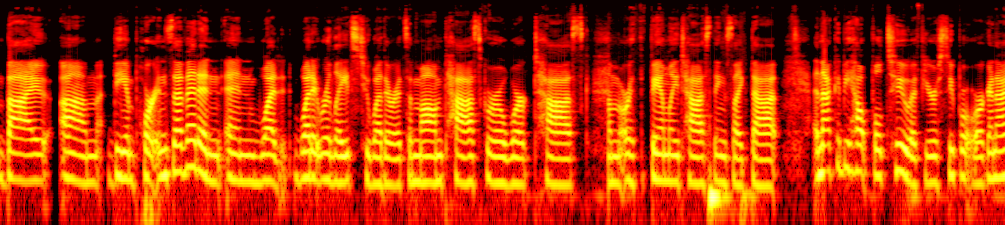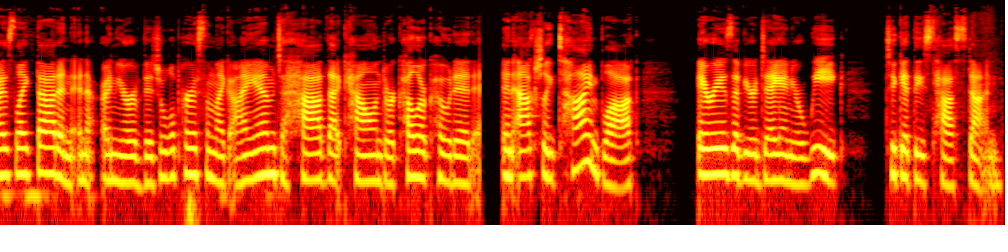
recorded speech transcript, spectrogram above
by um, the importance of it and, and what, what it relates to, whether it's a mom task or a work task um, or family task, things like that. And that could be helpful too if you're super organized like that and, and, and you're a visual person like I am to have that calendar color coded and actually time block areas of your day and your week to get these tasks done.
